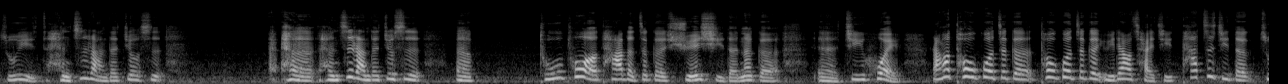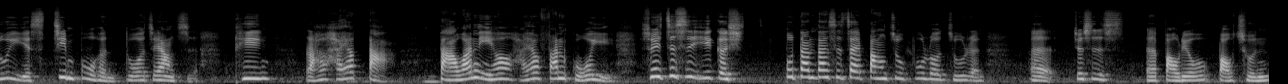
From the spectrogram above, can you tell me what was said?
主语很自然的就是很 很自然的就是呃。突破他的这个学习的那个呃机会，然后透过这个透过这个语料采集，他自己的主语也是进步很多。这样子听，然后还要打，打完以后还要翻国语，所以这是一个不单单是在帮助部落族人，呃，就是呃保留保存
